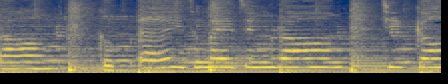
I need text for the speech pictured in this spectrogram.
ร้อง กบเอ้ยทำไมจึงร้อง ที่กง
